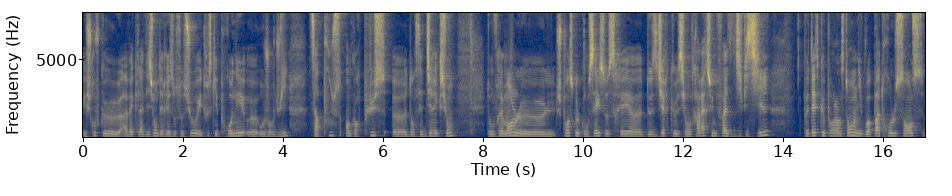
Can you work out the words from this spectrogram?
Et je trouve que avec la vision des réseaux sociaux et tout ce qui est prôné euh, aujourd'hui, ça pousse encore plus euh, dans cette direction. Donc vraiment, le, je pense que le conseil, ce serait euh, de se dire que si on traverse une phase difficile, peut-être que pour l'instant, on n'y voit pas trop le sens,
